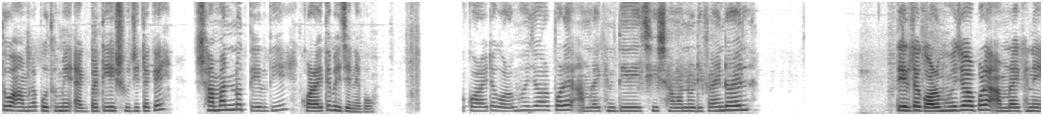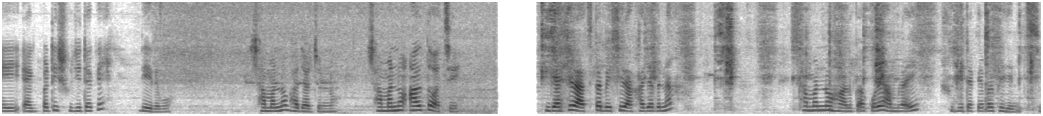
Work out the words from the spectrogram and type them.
তো আমরা প্রথমে এক বাটি এই সুজিটাকে সামান্য তেল দিয়ে কড়াইতে ভেজে নেব। কড়াইটা গরম হয়ে যাওয়ার পরে আমরা এখানে দিয়ে দিয়েছি সামান্য রিফাইন্ড অয়েল তেলটা গরম হয়ে যাওয়ার পরে আমরা এখানে এই এক বাটি সুজিটাকে দিয়ে দেব সামান্য ভাজার জন্য। সামান্য আলতো আছে। গ্যাসের আঁচটা বেশি রাখা যাবে না। সামান্য হালকা করে আমরা এই সুজিটাকে এবার ভেজে নিচ্ছি।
